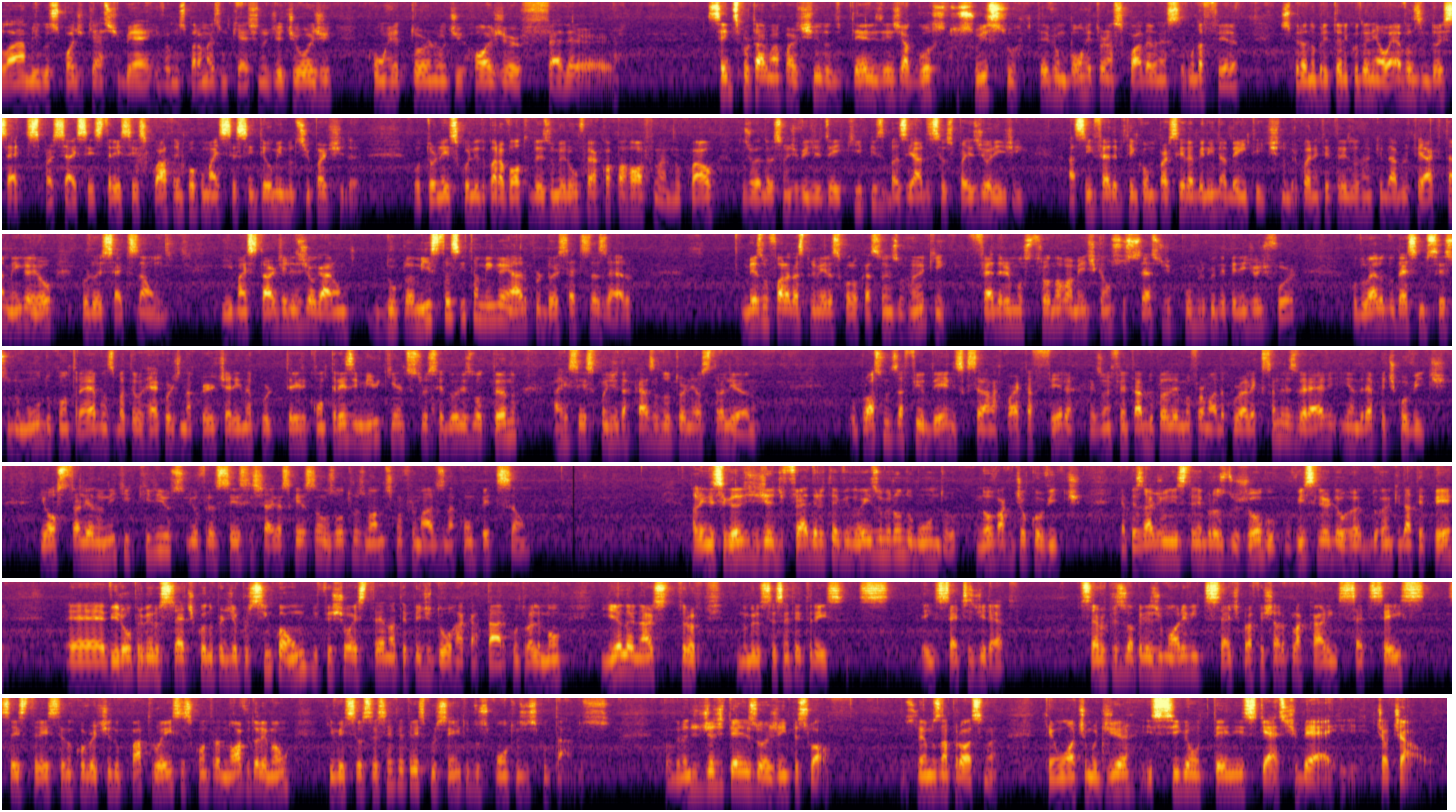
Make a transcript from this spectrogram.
Olá, amigos podcast BR. Vamos para mais um cast no dia de hoje com o retorno de Roger Federer. Sem disputar uma partida de tênis desde agosto, o suíço teve um bom retorno às quadras nesta segunda-feira, superando o britânico Daniel Evans em dois sets, parciais 6-3 e 6-4 em pouco mais de 61 minutos de partida. O torneio escolhido para a volta do número 1 foi a Copa Hoffman, no qual os jogadores são divididos em equipes baseadas em seus países de origem. Assim, Federer tem como parceira Belinda Bencic, número 43 do ranking WTA, que também ganhou por 2 sets a 1. E mais tarde eles jogaram dupla mistas e também ganharam por 2 sets a 0. Mesmo fora das primeiras colocações do ranking, Federer mostrou novamente que é um sucesso de público independente de onde for. O duelo do 16º do mundo contra Evans bateu o recorde na Perth Arena por, com 13.500 torcedores lotando a recém-expandida casa do torneio australiano. O próximo desafio deles, que será na quarta-feira, eles vão enfrentar a dupla alemã formada por Alexander Zverev e André Petkovic. E o australiano Nick Kyrgios e o francês Richard Gasquet são os outros nomes confirmados na competição. Além desse grande dia de Federer, teve o ex-número 1 do mundo, Novak Djokovic, que apesar de um início tenebroso do jogo, o vice-líder do, do ranking da ATP é, virou o primeiro set quando perdia por 5 a 1 e fechou a estreia no ATP de Doha, Qatar, contra o alemão Jelenard Struff, número 63, em sets direto. O serve precisou apenas de 1 hora e 27 para fechar o placar em 7-6, 6-3, sendo convertido 4 aces contra 9 do alemão, que venceu 63% dos pontos disputados. Foi um grande dia de tênis hoje, hein, pessoal? Nos vemos na próxima. Tenham um ótimo dia e sigam o Tênis Cast BR. Tchau, tchau.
